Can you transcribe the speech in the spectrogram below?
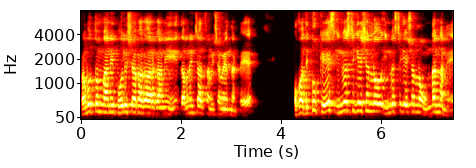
ప్రభుత్వం కానీ పోలీస్ శాఖ గారు కానీ గమనించాల్సిన విషయం ఏంటంటే ఒక దిక్కు కేసు ఇన్వెస్టిగేషన్లో ఇన్వెస్టిగేషన్లో ఉండగానే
